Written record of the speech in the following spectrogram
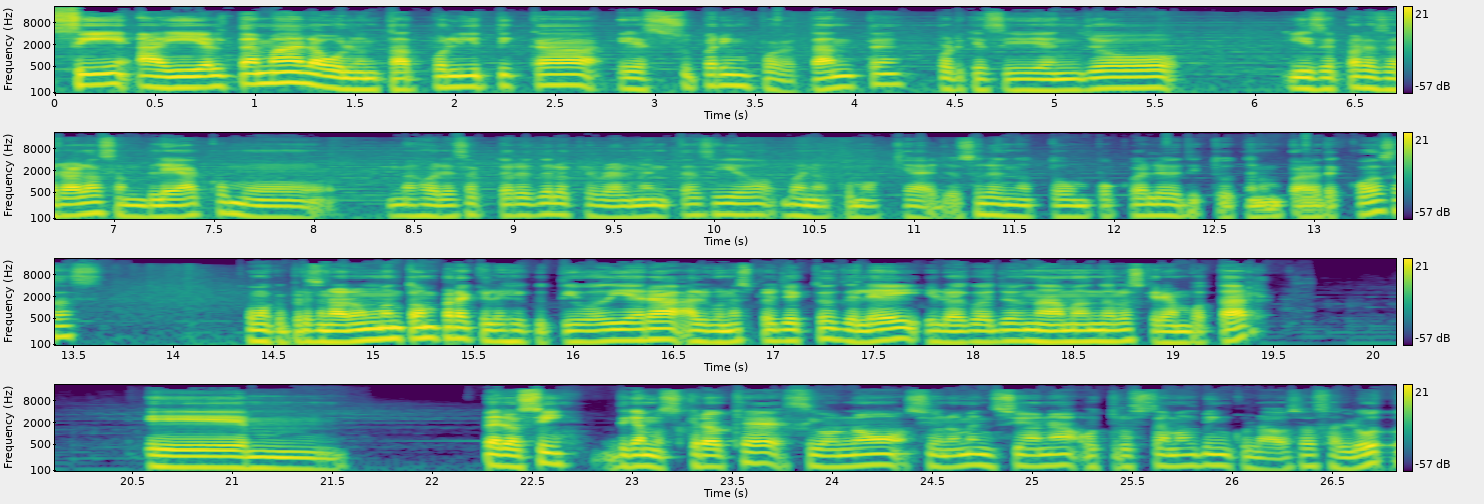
Sí, ahí el tema de la voluntad política es súper importante, porque si bien yo hice parecer a la Asamblea como mejores actores de lo que realmente ha sido, bueno, como que a ellos se les notó un poco de lentitud en un par de cosas, como que presionaron un montón para que el Ejecutivo diera algunos proyectos de ley y luego ellos nada más no los querían votar. Em, pero sí, digamos, creo que si uno, si uno menciona otros temas vinculados a salud,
